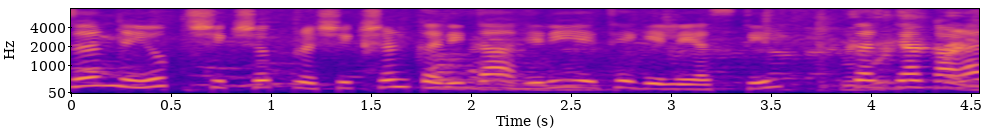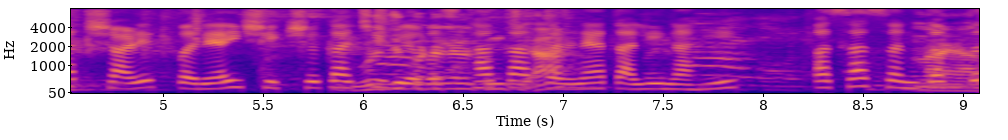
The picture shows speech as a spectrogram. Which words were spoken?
जर नियुक्त शिक्षक प्रशिक्षण करिता अहेरी येथे गेले असतील तर त्या काळात शाळेत पर्यायी शिक्षकाची व्यवस्था का करण्यात आली नाही? असा संतप्त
